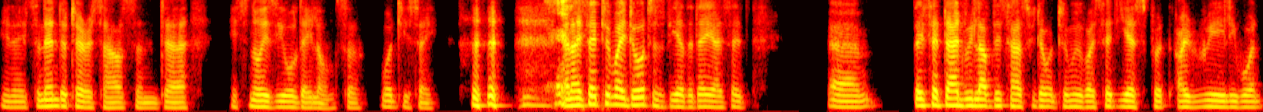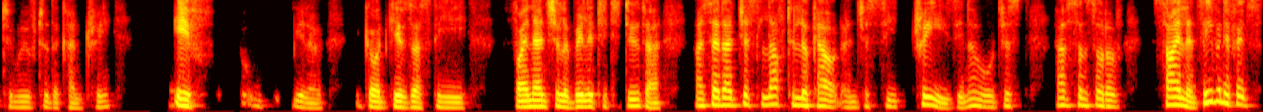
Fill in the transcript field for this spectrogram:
you know it's an end of terrace house and uh it's noisy all day long so what do you say and i said to my daughters the other day i said um they said dad we love this house we don't want to move i said yes but i really want to move to the country if you know God gives us the financial ability to do that. I said, I'd just love to look out and just see trees, you know, or just have some sort of silence, even if it's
